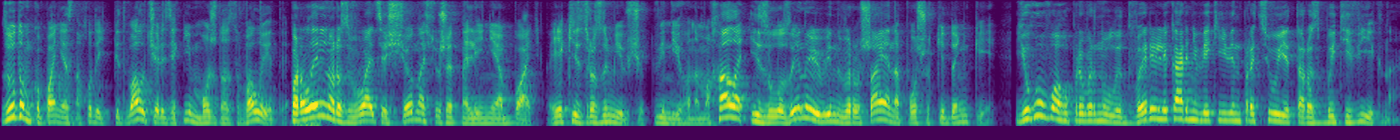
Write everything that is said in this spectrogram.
Згодом компанія знаходить підвал, через який можна звалити. Паралельно розвивається ще одна сюжетна лінія батька, який зрозумів, що Квін його намахала, і з лозиною він вирушає на пошуки доньки. Його увагу привернули двері лікарні, в якій він працює, та розбиті вікна.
